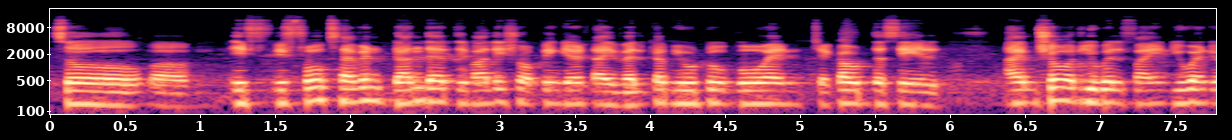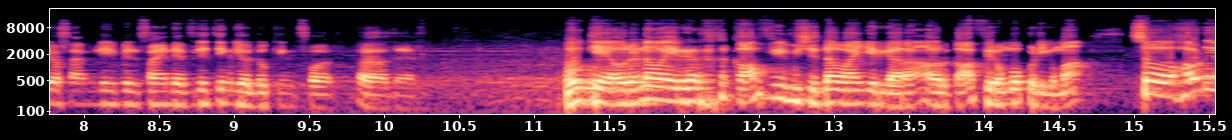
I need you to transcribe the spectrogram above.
So um, if, if folks haven't done their Diwali shopping yet, I welcome you to go and check out the sale. I'm sure you will find, you and your family will find everything you're looking for there. Okay அவர் என்ன வாங்கியிருக்காரு? காஃபி மிஷின் தான் வாங்கியிருக்காராம். அவர் காஃபி ரொம்ப பிடிக்குமா? So how to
